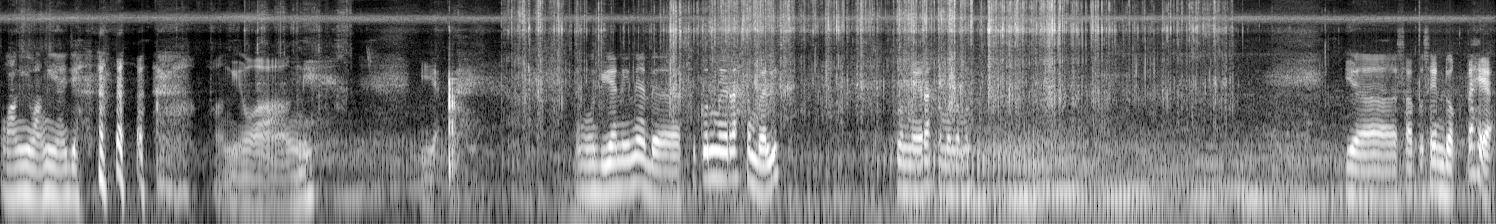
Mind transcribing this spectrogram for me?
wangi-wangi aja. Wangi-wangi. Iya. Kemudian ini ada sukun merah kembali. Sukun merah teman-teman. Ya satu sendok teh ya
